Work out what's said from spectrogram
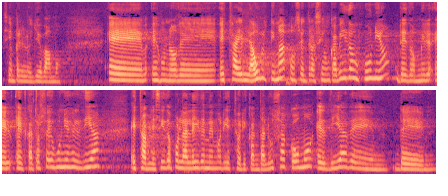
siempre los llevamos. Eh, es uno de, esta es la última concentración que ha habido en junio de 2000. El, 14 de junio es el día establecido por la Ley de Memoria Histórica Andaluza como el día de,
